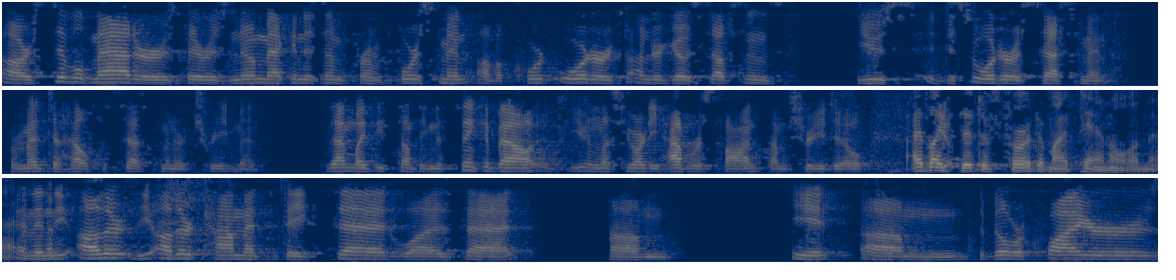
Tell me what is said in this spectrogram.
are civil matters, there is no mechanism for enforcement of a court order to undergo substance use disorder assessment or mental health assessment or treatment. So that might be something to think about, you, unless you already have a response. I'm sure you do. I'd like to defer to my panel on that. And then the other, the other comment that they said was that um, it, um, the bill requires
